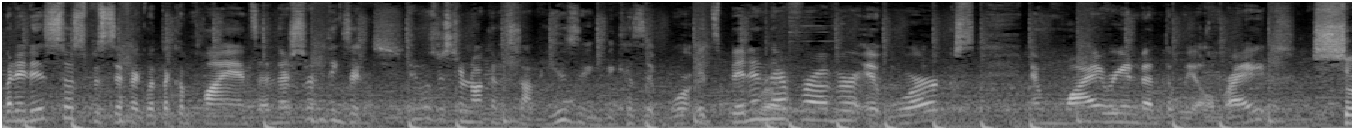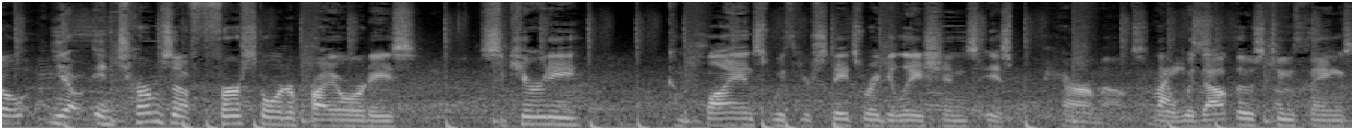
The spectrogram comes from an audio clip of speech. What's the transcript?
But it is so specific with the compliance, and there's certain things that people just are not going to stop using because it it's been in right. there forever, it works, and why reinvent the wheel, right? So you know, in terms of first order priorities, security compliance with your state's regulations is paramount. Right. You know, without those two things,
